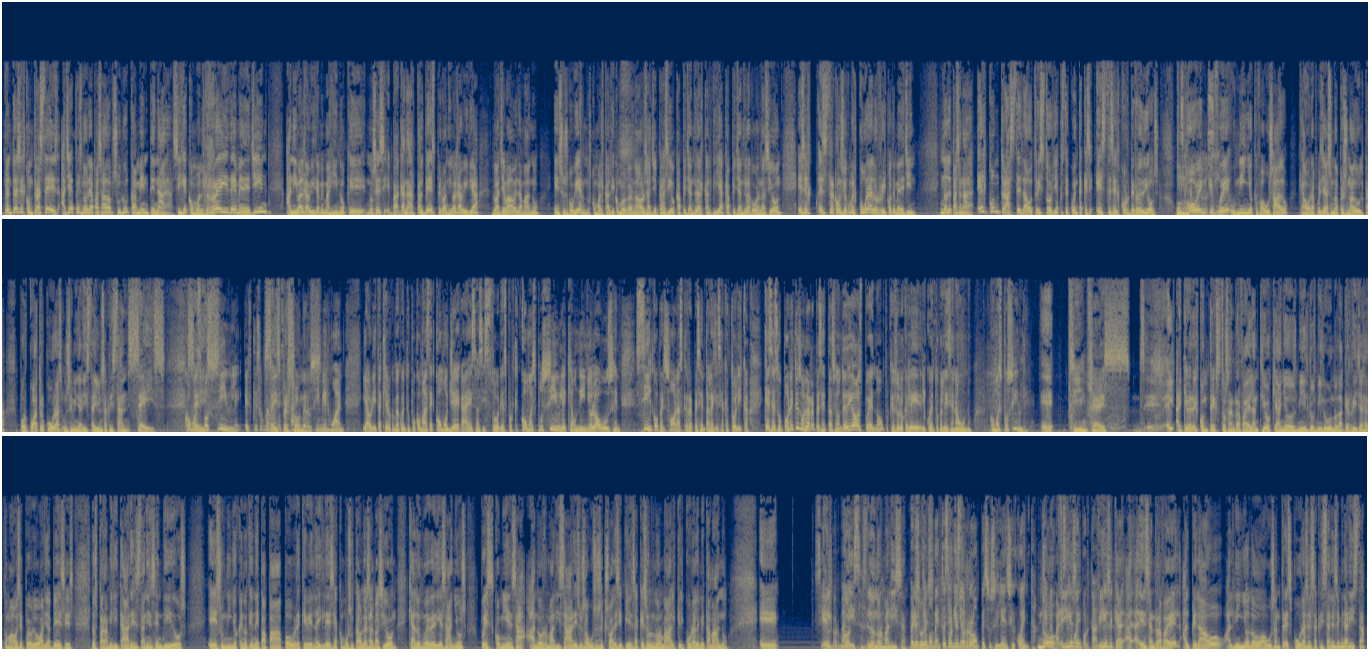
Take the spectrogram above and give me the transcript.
Pero entonces el contraste es, a Yepes no le ha pasado absolutamente nada, sigue como el rey de Medellín, Aníbal Gaviria me imagino que, no sé si va a ganar tal vez, pero Aníbal Gaviria lo ha llevado de la mano en sus gobiernos, como alcalde y como gobernador. O sea, Yepes ha sido capellán de la alcaldía, capellán de la gobernación, es, el, es reconocido como el cura de los ricos de Medellín. No le pasa nada. El contraste es la otra historia que usted cuenta, que es, este es el Cordero de Dios. Un Es joven capítulo que fue un niño que fue abusado, que ahora pues ya es una persona adulta, por cuatro curas, un seminarista y un sacristán. Seis. ¿Cómo es Seis. posible? Es que eso me Seis tan personas. Juan. Y ahorita quiero que me cuente un poco más de cómo llega a esas historias, porque cómo es posible que a un niño lo abusen cinco personas que representan la Iglesia Católica, que se supone que son la representación de Dios, pues, ¿no? Porque eso es lo que le, el cuento que le dicen a uno. ¿Cómo es posible? Eh, sí, o sea, es, eh, el- hay que ver el contexto. San Rafael Antioquia, año 2000, 2001, la guerrilla se ha tomado ese pueblo varias veces, los paramilitares están encendidos, es un niño que no tiene papá, pobre, que ve en la iglesia como su tabla de salvación, que a los 9, 10 años pues comienza a normalizar esos abusos sexuales y piensa que eso es lo normal, que el cura le meta mano. Eh, Sí, el lo normalizan. con- lo normalizan. Pero ¿en qué es. momento ese Porque niño este- rompe su silencio y cuenta? que me no, muy fíjese, importante. fíjese que a- a- en San Rafael al pelado, al niño lo abusan tres curas, el sacristán y el seminarista.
